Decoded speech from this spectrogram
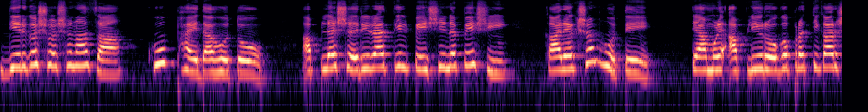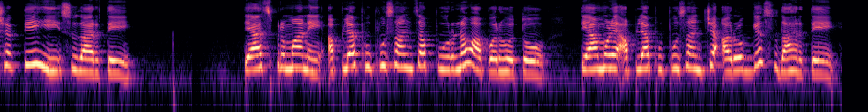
दीर्घ श्वसनाचा खूप फायदा होतो. आपल्या शरीरातील पेशीनपेशी कार्यक्षम होते. त्यामुळे आपली रोगप्रतिकारशक्तीही सुधारते. त्याचप्रमाणे आपल्या फुफ्फुसांचा पूर्ण वापर होतो. त्यामुळे आपल्या फुफ्फुसांचे आरोग्य सुधारते.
